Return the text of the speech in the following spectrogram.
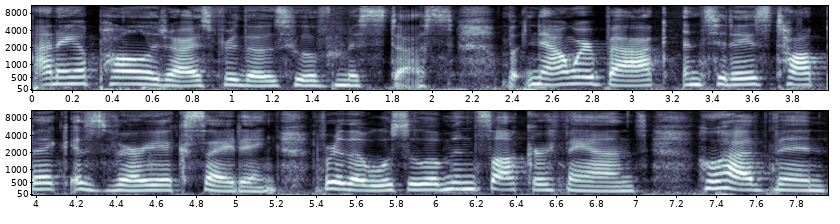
and I apologize for those who have missed us. But now we're back, and today's topic is very exciting for those women's soccer fans who have been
